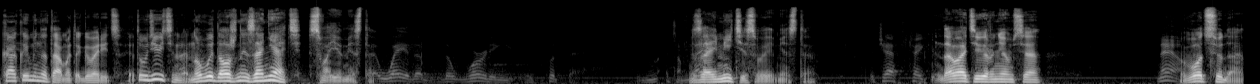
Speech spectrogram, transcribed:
как именно там это говорится. Это удивительно, но вы должны занять свое место. Займите свое место. Давайте вернемся вот сюда.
